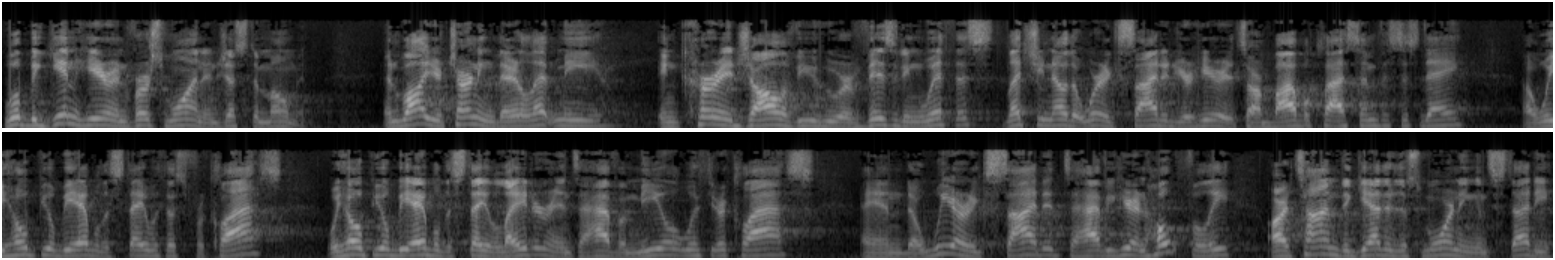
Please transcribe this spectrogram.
We'll begin here in verse 1 in just a moment. And while you're turning there, let me encourage all of you who are visiting with us, let you know that we're excited you're here. It's our Bible class emphasis day. Uh, we hope you'll be able to stay with us for class. We hope you'll be able to stay later and to have a meal with your class. And uh, we are excited to have you here. And hopefully, our time together this morning and study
